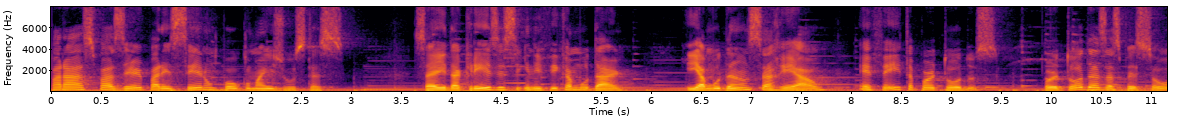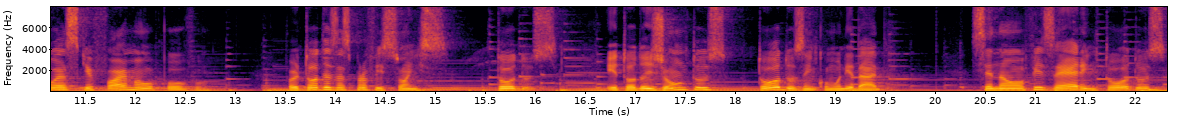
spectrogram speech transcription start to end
para as fazer parecer um pouco mais justas. Sair da crise significa mudar, e a mudança real é feita por todos, por todas as pessoas que formam o povo, por todas as profissões, todos, e todos juntos todos em comunidade. Se não o fizerem todos,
